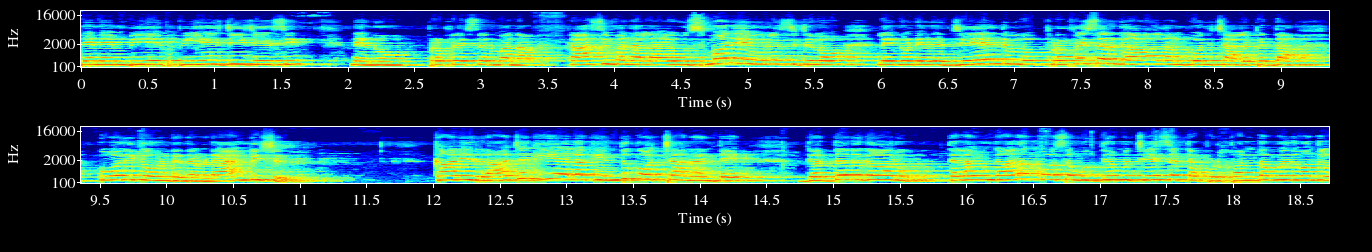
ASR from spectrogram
నేను ఎంబీఏ పిహెచ్డి చేసి నేను ప్రొఫెసర్ మన కాసిం మన అలాగే ఉస్మానియా యూనివర్సిటీలో లేకుంటే ఏదో జేఎన్టీలో ప్రొఫెసర్ కావాలనుకొని చాలా పెద్ద కోరిక ఉండేది అన్నమాట అంబిషన్ కానీ రాజకీయాలకు ఎందుకు వచ్చానంటే గద్దర్ గారు తెలంగాణ కోసం ఉద్యమం చేసేటప్పుడు పంతొమ్మిది వందల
